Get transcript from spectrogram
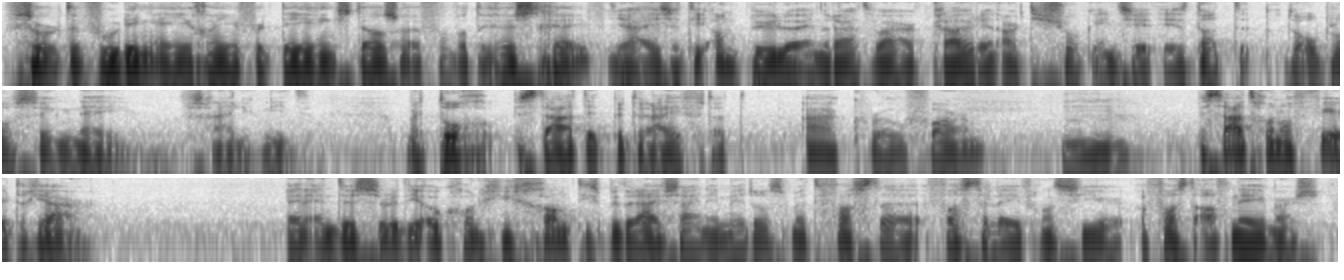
soorten voeding en je gewoon je verteringsstelsel even wat rust geeft. Ja, is het die ampule inderdaad waar kruiden en artichok in zit? Is dat de, de oplossing? Nee, waarschijnlijk niet. Maar toch bestaat dit bedrijf, dat Acrofarm, bestaat gewoon al 40 jaar. En, en dus zullen die ook gewoon een gigantisch bedrijf zijn inmiddels met vaste, vaste leverancier, of vaste afnemers, 100%.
